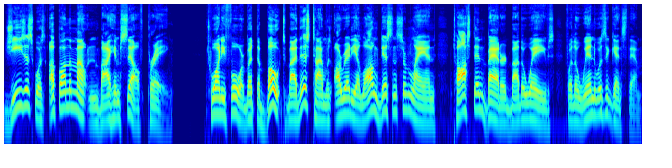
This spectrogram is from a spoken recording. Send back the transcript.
Jesus was up on the mountain by himself praying. 24. But the boat by this time was already a long distance from land, tossed and battered by the waves, for the wind was against them.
